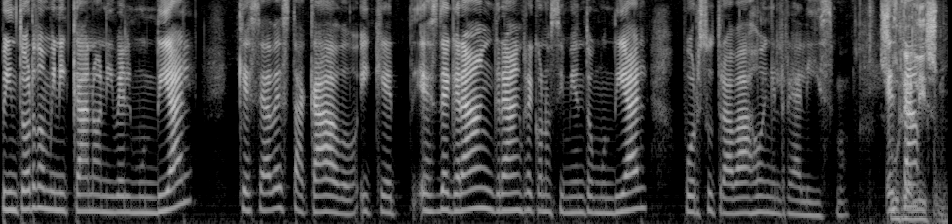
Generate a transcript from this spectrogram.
pintor dominicano a nivel mundial que se ha destacado y que es de gran, gran reconocimiento mundial por su trabajo en el realismo. Surrealismo.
